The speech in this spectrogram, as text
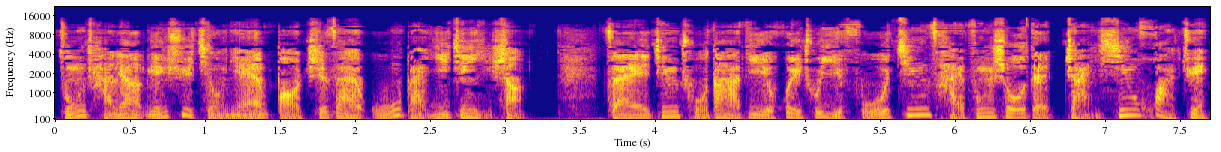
总产量连续九年保持在五百亿斤以上，在荆楚大地绘出一幅精彩丰收的崭新画卷。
